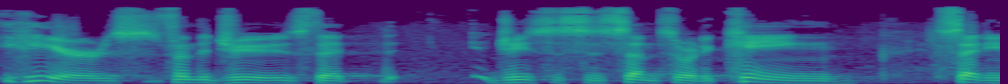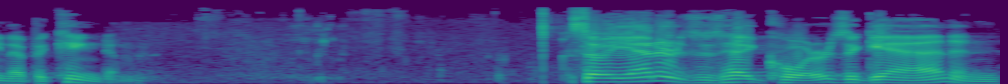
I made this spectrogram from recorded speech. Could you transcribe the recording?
hears from the Jews that Jesus is some sort of king setting up a kingdom. So he enters his headquarters again and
